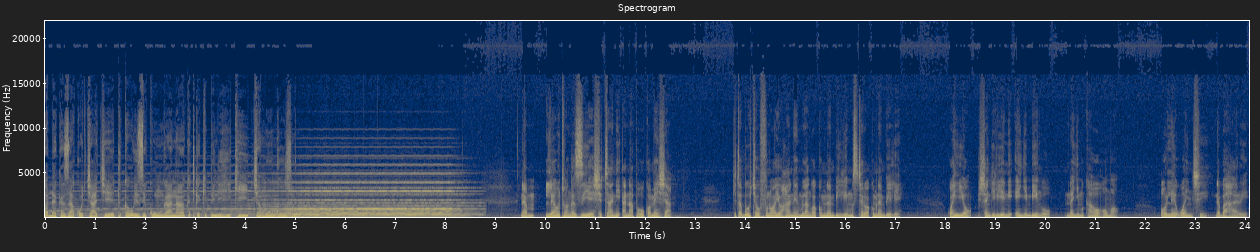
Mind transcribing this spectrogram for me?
chukua daka zako chache tukaweze kuungana katika kipindi hiki cha mwongozo. Nam leo tuangazie shetani anapokukomesha. Kitabu cha ufunuo wa yohane mlango wa 12 mstari wa 12 kwa hiyo shangilieni enye mbingu nanyi mkao humo. Ole wa nchi na bahari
